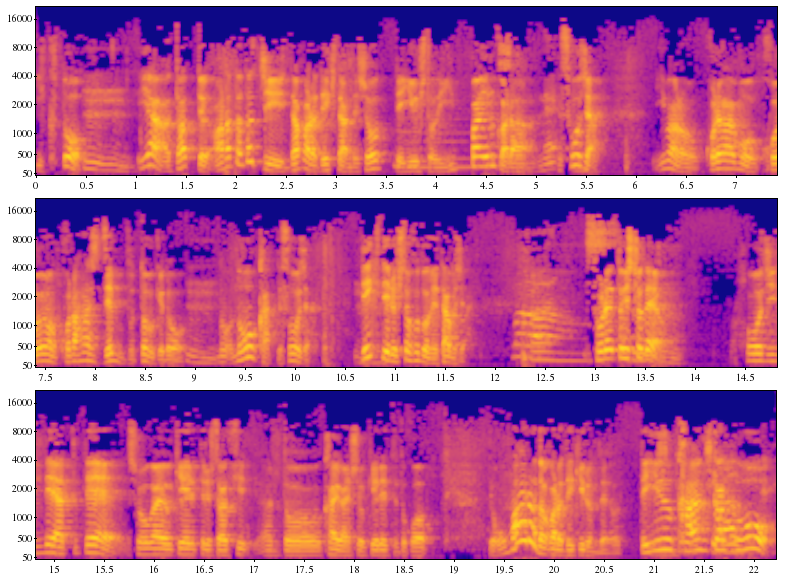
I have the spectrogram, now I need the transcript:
行くと、うんうん。いや、だってあなたたちだからできたんでしょっていう人いっぱいいるから、そうだね。そうじゃん。今の、これはもうこの、この話全部ぶっ飛ぶけど、うん。の農家ってそうじゃん。できてる人ほど妬むじゃん。あそれと一緒だよ。うん法人でやってて、障害を受け入れてる人があと海外の人を受け入れてるとこ、お前らだからできるんだよっていう感覚を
